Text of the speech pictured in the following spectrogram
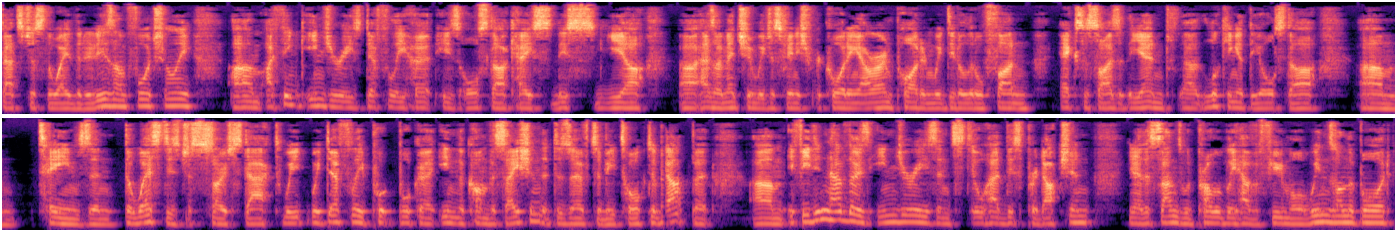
That's just the way that it is, unfortunately. Um, I think injuries definitely hurt his All Star case this year. Uh, as I mentioned, we just finished recording our own pod and we did a little fun exercise at the end, uh, looking at the All Star um, teams and the West is just so stacked. We we definitely put Booker in the conversation that deserved to be talked about, but um, if he didn't have those injuries and still had this production, you know, the Suns would probably have a few more wins on the board,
